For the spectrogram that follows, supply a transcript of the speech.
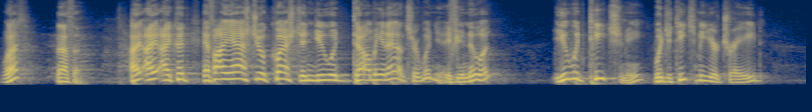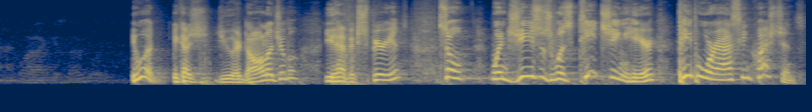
What? Nothing. I, I, I, could, if I asked you a question, you would tell me an answer, wouldn't you? If you knew it, you would teach me. Would you teach me your trade? You would, because you are knowledgeable, you have experience. So when Jesus was teaching here, people were asking questions.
